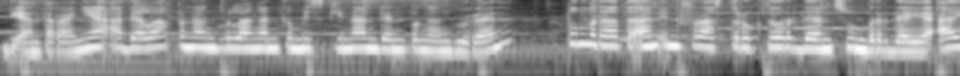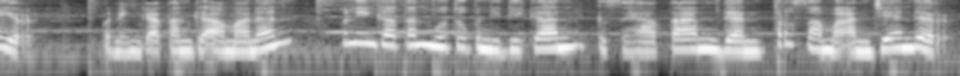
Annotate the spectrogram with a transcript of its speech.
Di antaranya adalah penanggulangan kemiskinan dan pengangguran, pemerataan infrastruktur dan sumber daya air, peningkatan keamanan, peningkatan mutu pendidikan, kesehatan, dan persamaan gender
